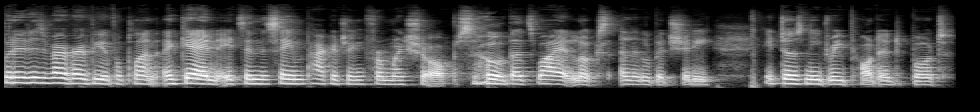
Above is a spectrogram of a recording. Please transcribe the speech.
But it is a very, very beautiful plant. Again, it's in the same packaging from my shop, so that's why it looks a little bit shitty. It does need repotted, but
